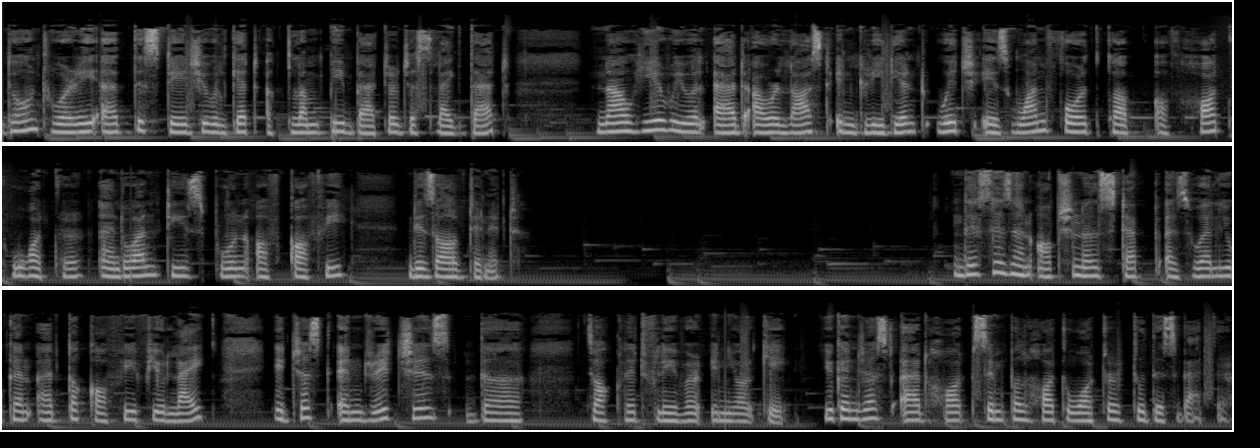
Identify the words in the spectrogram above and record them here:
Don't worry, at this stage you will get a clumpy batter just like that. Now here we will add our last ingredient which is 1 4th cup of hot water and 1 teaspoon of coffee dissolved in it. This is an optional step as well. You can add the coffee if you like. It just enriches the chocolate flavor in your cake. You can just add hot, simple hot water to this batter.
